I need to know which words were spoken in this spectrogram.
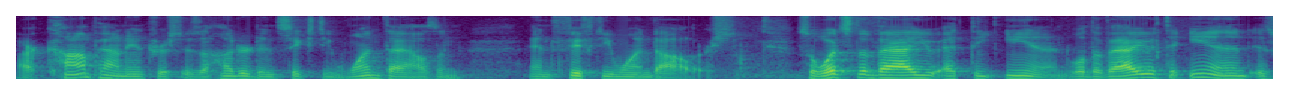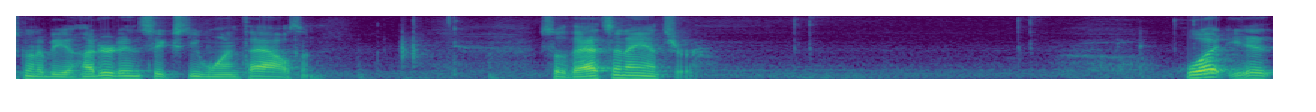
Our compound interest is $161,051. So what's the value at the end? Well, the value at the end is going to be 161,000. So that's an answer. What is,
